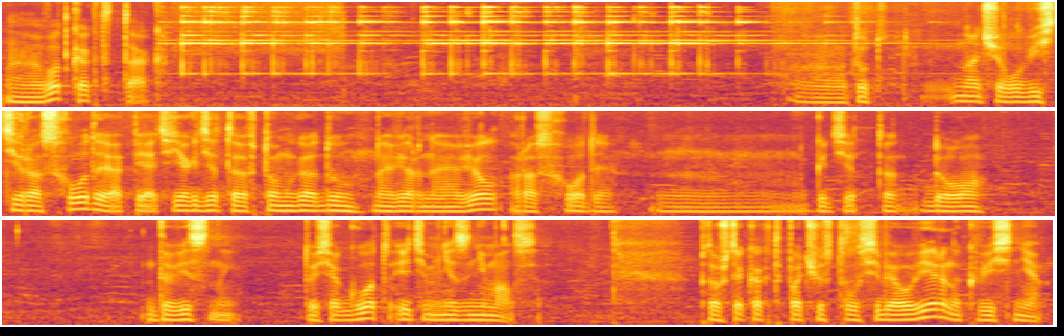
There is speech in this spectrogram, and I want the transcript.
А, вот как-то так. А, тут начал вести расходы опять. Я где-то в том году, наверное, вел расходы где-то до, до весны. То есть я год этим не занимался. Потому что я как-то почувствовал себя уверенно к весне –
